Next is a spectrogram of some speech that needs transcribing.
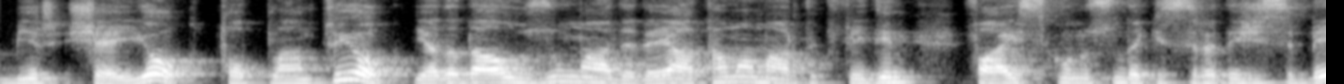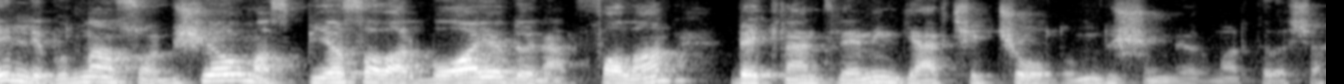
bir şey yok, toplantı yok ya da daha uzun vadede ya tamam artık Fed'in faiz konusundaki stratejisi belli. Bundan sonra bir şey olmaz. Piyasalar boğaya döner falan beklentilerinin gerçekçi olduğunu düşünmüyorum arkadaşlar.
